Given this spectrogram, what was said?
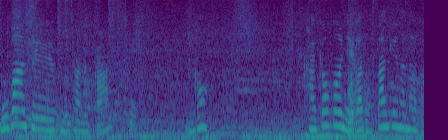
뭐가 제일 괜찮을까? 이거? 가격은 얘가 더 싸기는 하다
